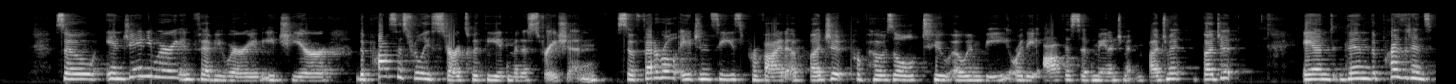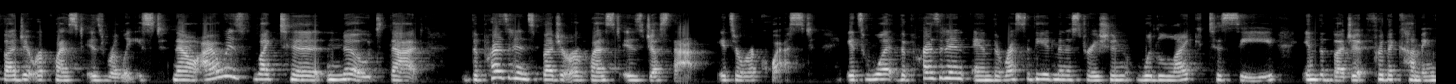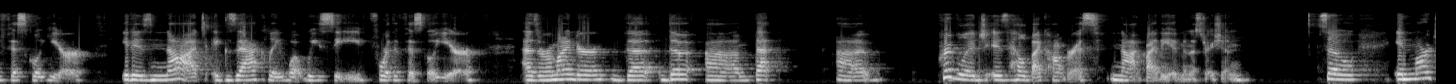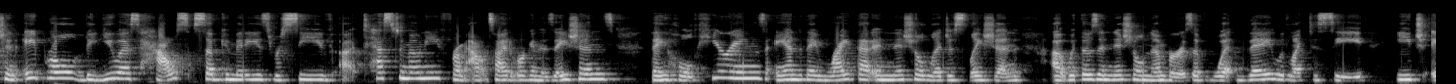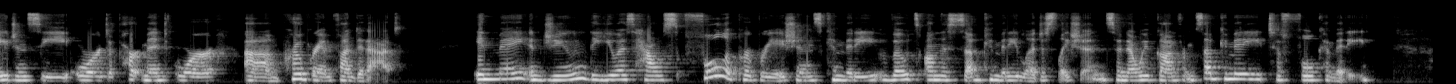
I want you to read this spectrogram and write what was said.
So in January and February of each year, the process really starts with the administration. So federal agencies provide a budget proposal to OMB or the Office of Management and Budget, budget and then the president's budget request is released. Now, I always like to note that the president's budget request is just that. It's a request. It's what the president and the rest of the administration would like to see in the budget for the coming fiscal year. It is not exactly what we see for the fiscal year. As a reminder, the, the, um, that uh, privilege is held by Congress, not by the administration. So in March and April, the U.S. House subcommittees receive uh, testimony from outside organizations. They hold hearings and they write that initial legislation uh, with those initial numbers of what they would like to see each agency or department or um, program funded at. In May and June, the U.S. House Full Appropriations Committee votes on the subcommittee legislation. So now we've gone from subcommittee to full committee.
